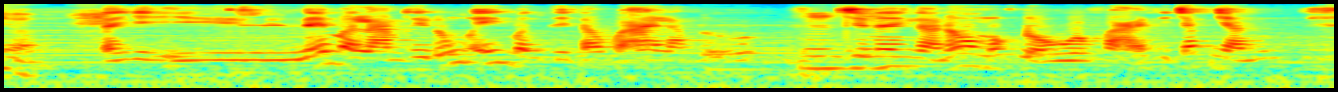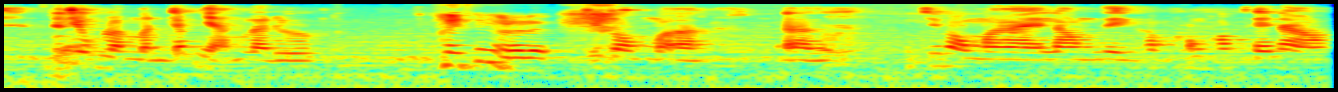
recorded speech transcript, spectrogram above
yeah. Dạ. tại vì nếu mà làm thì đúng ý mình thì đâu có ai làm được uh-huh. cho nên là nó mức độ vừa phải thì chấp nhận nói yeah. Dạ. chung là mình chấp nhận là được là được chứ còn mà à, chứ còn mà hài lòng thì không không không thể nào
